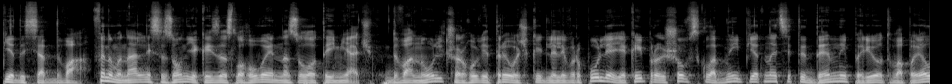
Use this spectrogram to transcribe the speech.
52. Феноменальний сезон, який заслуговує на золотий м'яч. 2-0, чергові три очки для Ліверпуля, який пройшов складний 15-денний період в АПЛ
